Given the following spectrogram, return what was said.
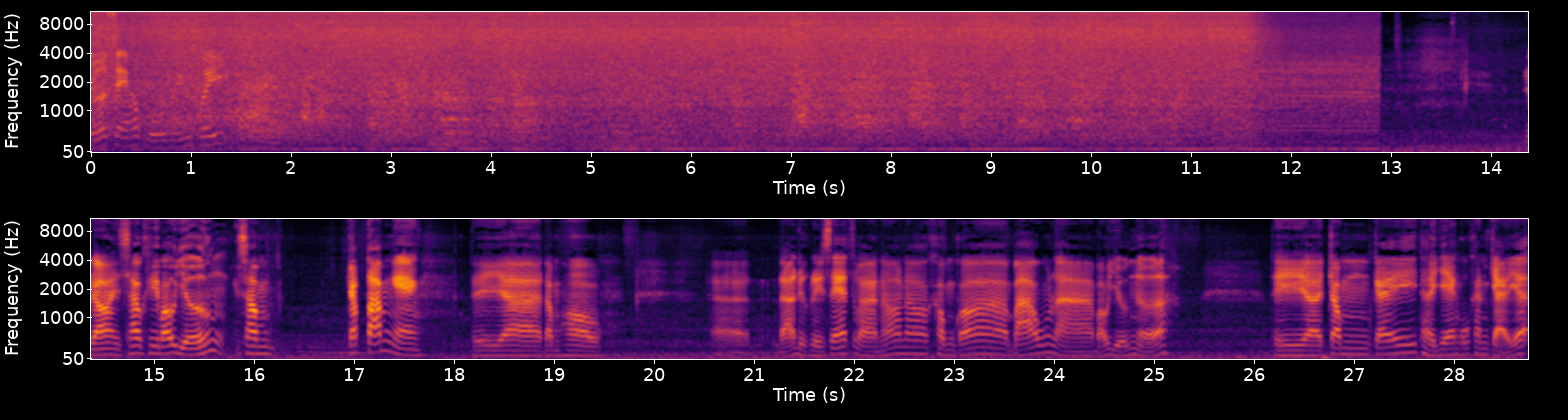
rửa xe hút bụi miễn phí. Rồi sau khi bảo dưỡng xong cấp 8 ngàn thì à, đồng hồ à, đã được reset và nó nó không có báo là bảo dưỡng nữa. Thì à, trong cái thời gian của khanh chạy á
